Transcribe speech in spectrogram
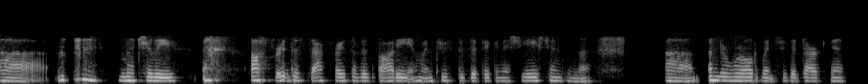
uh, literally offered the sacrifice of his body and went through specific initiations in the um, underworld, went through the darkness,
